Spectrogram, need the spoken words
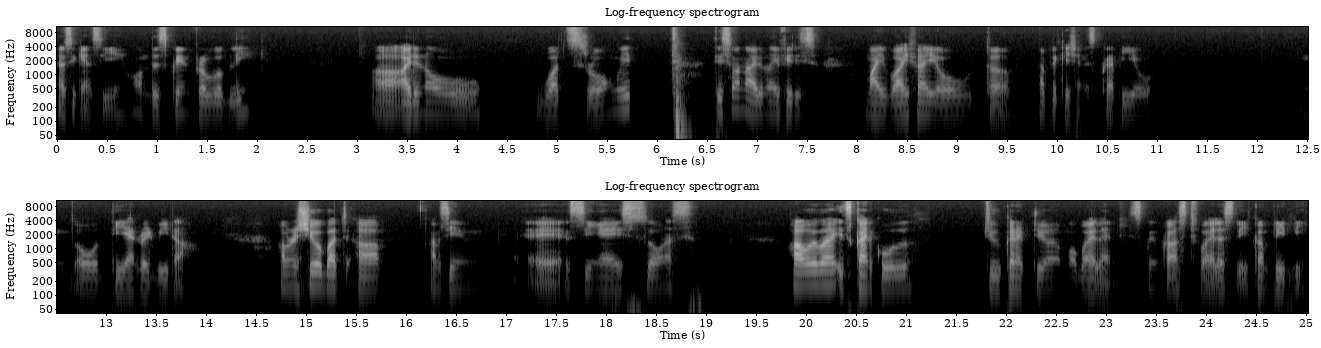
as you can see on the screen probably. Uh, I don't know what's wrong with this one. I don't know if it is my Wi-Fi or the application is crappy or, or the Android beta. I'm not sure but um, I'm seeing a, seeing a slowness however it's kind of cool to connect to your mobile and screencast wirelessly completely.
